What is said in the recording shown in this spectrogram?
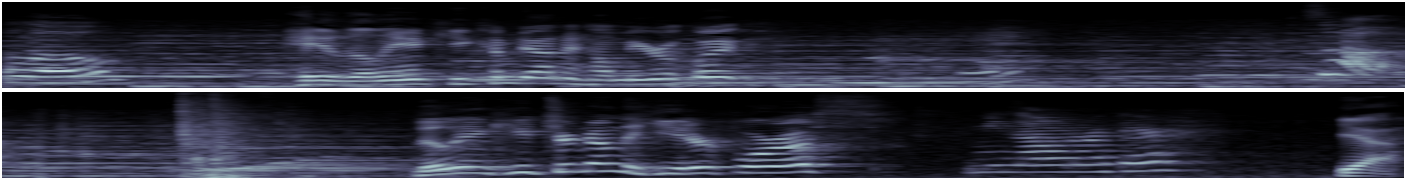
Hello? Hey, Lillian, can you come down and help me real quick? Okay. What's up? Lillian, can you turn down the heater for us? You mean that one right there? Yeah.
